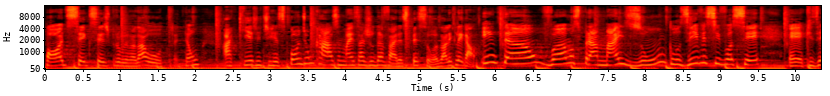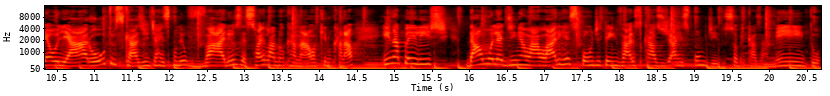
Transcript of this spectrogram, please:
pode ser que seja problema da outra. Então, Aqui a gente responde um caso, mas ajuda várias pessoas. Olha que legal. Então, vamos para mais um. Inclusive, se você é, quiser olhar outros casos, a gente já respondeu vários. É só ir lá no canal, aqui no canal, e na playlist. Dá uma olhadinha lá, Lari Responde, tem vários casos já respondidos sobre casamento,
